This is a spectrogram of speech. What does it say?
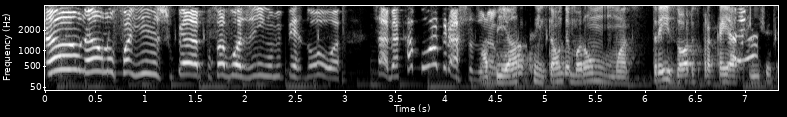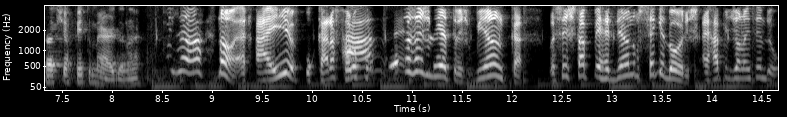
Não, não, não foi isso, por favorzinho, me perdoa. Sabe, acabou a graça do a negócio. Bianca, então, demorou umas três horas para cair é. a ficha que ela tinha feito merda, né? É. Não, é, aí o cara falou ah, com todas as letras. Bianca, você está perdendo seguidores. Aí rapidinho ela entendeu.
